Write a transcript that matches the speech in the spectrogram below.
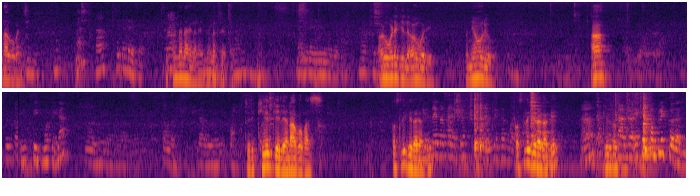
नागोबाची. हा? श्रीखंड नाही घालायचं लक्षात ठेव. अळूवडे केले अळूवडे. तो नेवऱ्यो हा? पीक मोठी ना? तरी खीर केली आहे नागोबास. कसली आहे? काकी कसली आहे काकी एक एक कंप्लीट कर आधी.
